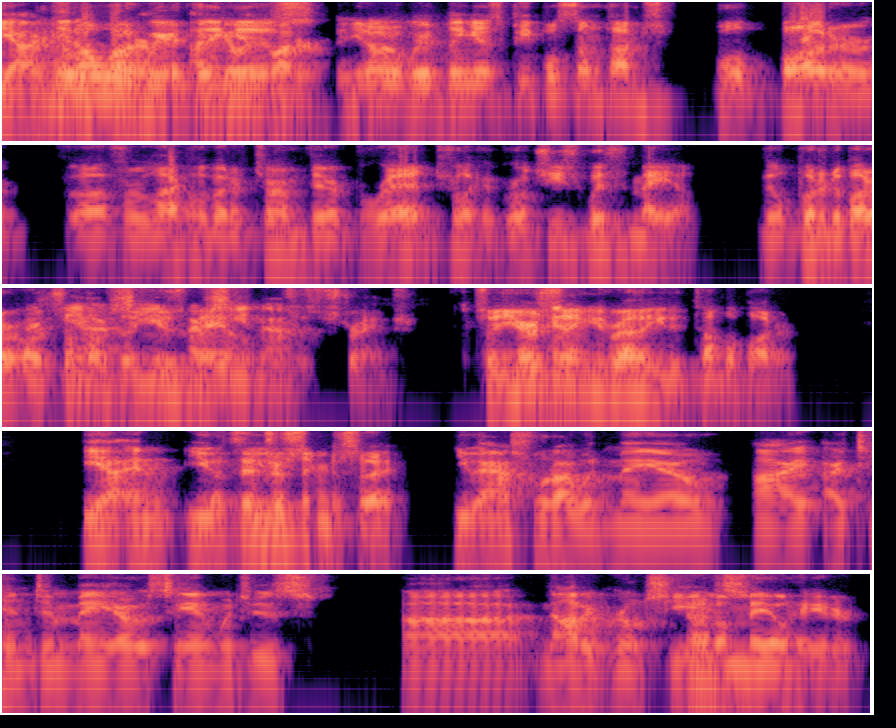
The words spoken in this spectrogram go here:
yeah, I you know what butter. a weird thing is? You know what a weird thing is? People sometimes will butter, uh, for lack of a better term, their bread for like a grilled cheese with mayo. They'll put it in butter, or Yeah, sometimes they'll seen- use I've mayo, which is strange. So you're saying you'd rather eat a tub of butter? Yeah, and you That's you- interesting to say. You, asked what I would mayo. I I tend to mayo sandwiches. Uh, not a grilled cheese. Kind of a mayo hater.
